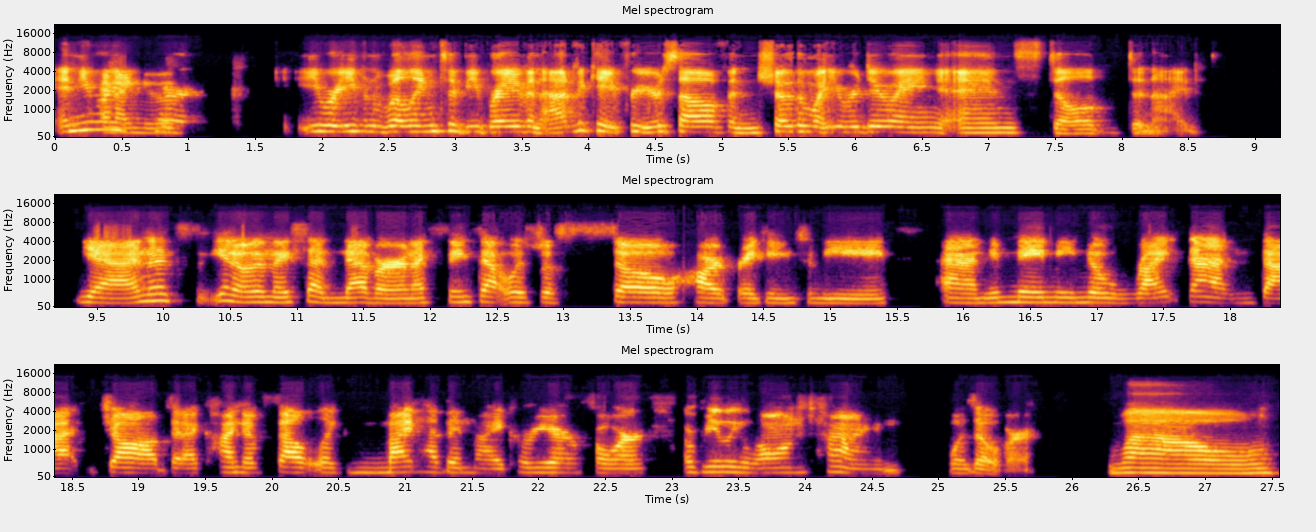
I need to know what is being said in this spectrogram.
And you were, and I knew you were even willing to be brave and advocate for yourself and show them what you were doing and still denied. Yeah, and it's, you know, and they said never. And I think that was just so heartbreaking to me and it made me know right then that job that I kind of felt like might have been my career for a really long time was over. Wow,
